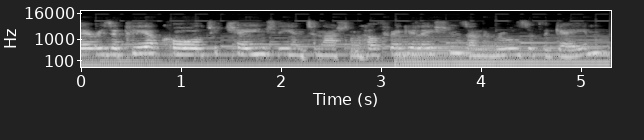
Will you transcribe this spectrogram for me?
There is a clear call to change the international health regulations and the rules of the game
